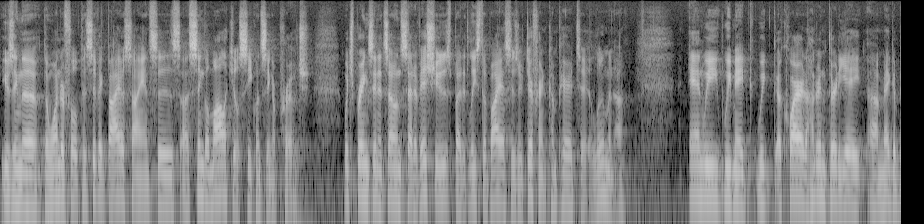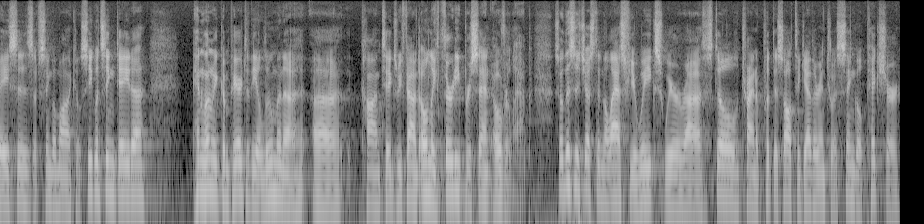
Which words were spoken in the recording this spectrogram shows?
using the, the wonderful Pacific Biosciences uh, single molecule sequencing approach which brings in its own set of issues, but at least the biases are different compared to Illumina. And we, we, made, we acquired 138 uh, megabases of single molecule sequencing data. And when we compared to the Illumina uh, contigs, we found only 30% overlap. So this is just in the last few weeks. We're uh, still trying to put this all together into a single picture.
